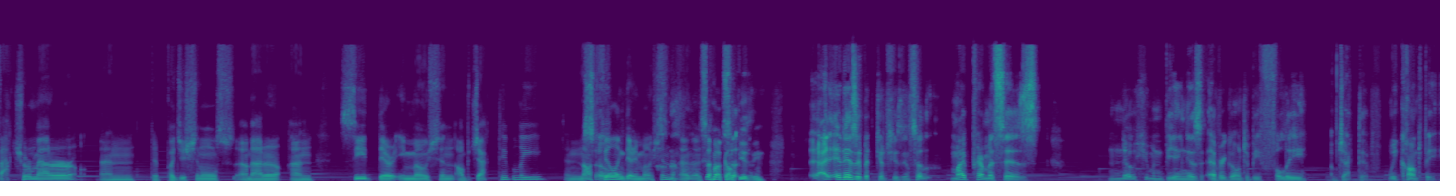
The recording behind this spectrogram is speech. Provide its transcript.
factual matter and their positional uh, matter and see their emotion objectively and not so, feeling their emotion and, and somewhat confusing so, it is a bit confusing so my premise is no human being is ever going to be fully objective. We can't be.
